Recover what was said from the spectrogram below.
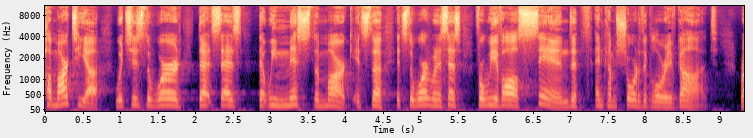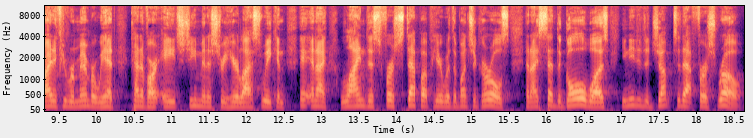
hamartia, which is the word that says that we miss the mark. It's the, it's the word when it says, For we have all sinned and come short of the glory of God. Right? If you remember, we had kind of our AHG ministry here last week, and, and I lined this first step up here with a bunch of girls, and I said the goal was you needed to jump to that first row.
